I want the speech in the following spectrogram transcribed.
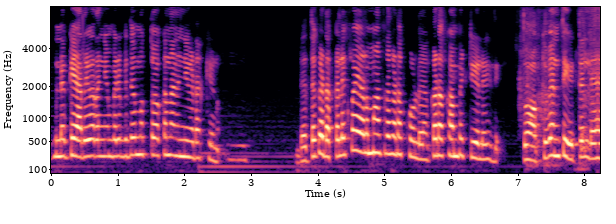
പിന്നെ കയറി ഇറങ്ങിയപ്പോൾ ഇത് മൊത്തമൊക്കെ നനഞ്ഞു കിടക്കണം എന്റെ അടുത്ത് കിടക്കലേക്ക് അയാൾ മാത്രമേ കിടക്കുള്ളൂ. ഞാൻ കിടക്കാൻ പറ്റിയില്ല ഇത്. നോക്കി വെന്തിയിട്ടല്ലേ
